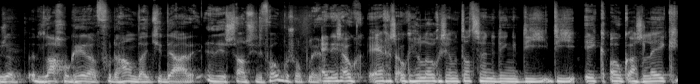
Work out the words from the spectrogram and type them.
Dus dat, het lag ook heel erg voor de hand dat je daar in instantie de focus op legt. En is ook ergens ook heel logisch, hè, want dat zijn de dingen die, die ik ook als leek,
